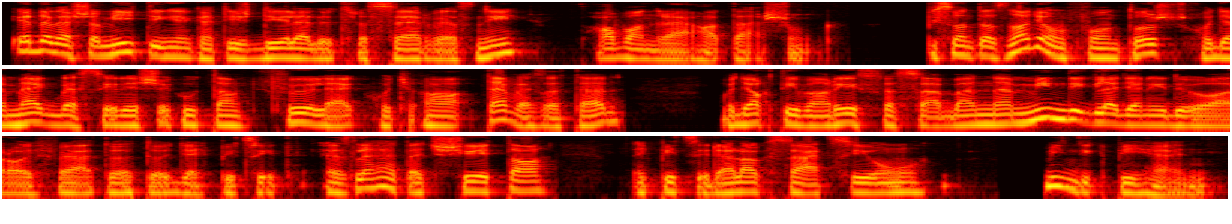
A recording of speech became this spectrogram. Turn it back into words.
Érdemes a meetingeket is délelőtre szervezni, ha van rá hatásunk. Viszont az nagyon fontos, hogy a megbeszélések után főleg, hogyha te vezeted, vagy aktívan részt veszel benne, mindig legyen idő arra, hogy feltöltődj egy picit. Ez lehet egy séta, egy pici relaxáció, mindig pihenj.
